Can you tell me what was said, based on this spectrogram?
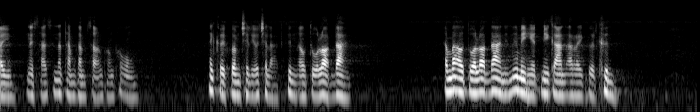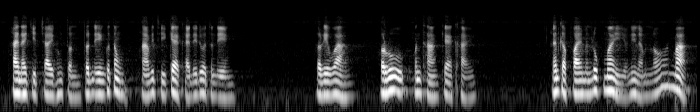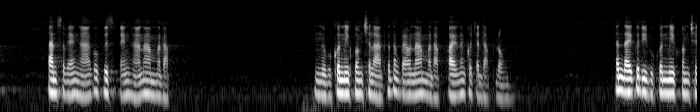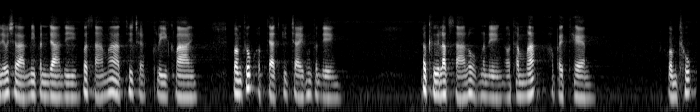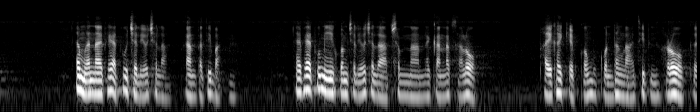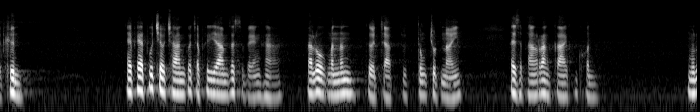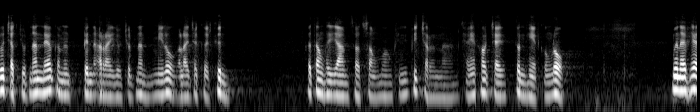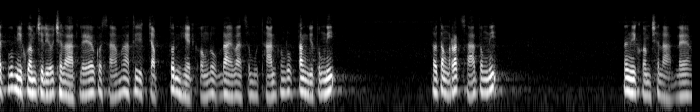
ในศาสนธรรมคำสอนของพระองค์ ให้เกิดความเฉลียวฉลาดขึ้นเอาตัวรอดได้ คำว่าเอาตัวรอดได้นี่เมื่อมีเหตุมีการอะไรเกิดขึ้น ภายในจิตใจของตน ตนเองก็ต้องหาวิธีแก้ไขได้ด้วยตนเองเราเรียกว่า รู้มันทางแก้ไขเหมือนกับไฟมันลุกไหม้อยู่นี่แหละมันร้อนมากการแสวงหาก็คือแสวงหาน้ำมาดับบุคคลมีความฉลาดก็ต้องไปเอาน้ำมาดับไฟนั่นก็จะดับลง ท่านใดก็ดีบุคคลมีความเฉลียวฉลาดมีปัญญาดี ก็สามารถที่จะคลี่คลาย ความทุกข์ออกจากกิจใจของตนเอง ก็คือรักษาโลกนั่นเอง เอาธรรมะเอาไปแทน ความทุกข์ถ้าเหมือนนายแพทย์ผู้เฉลียวฉลาดการปฏิบัตินายแพทย์ผู้มีความเฉลียวฉลาดชำนาญในการรักษาโรค ภัยไข้เก็บของบุคคลทั้งหลายที่เป็นโรคเกิดขึ้นนายแพทย์ผู้เชี่ยวชาญก็จะพยายามจะแสวงหาว่าโรคมันนั้นเกิดจากตรงจุดไหนในสภางร่างกายของคนเมื่อรู้จักจุดนั้นแล้วก็มันเป็นอะไรอยู่จุดนั้น มีโรคอะไรจะเกิดขึ้น ก็ต้องพยายามสอดส่องมองพินิจพิจารณาใช้ให้เข้าใจต้นเหตุของโรค เมื่อนายแพทย์ผู้มีความเฉลียวฉลาดแล้วก็สามารถที่จะจับต้นเหตุของโรคได้ว่าสมุทฐานของโรคตั้งอยู่ตรงนี้ เราต้องรักษาตรงนี้ นั่นมีความฉลาดแล้ว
